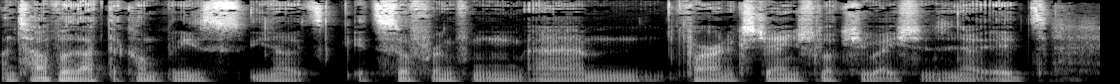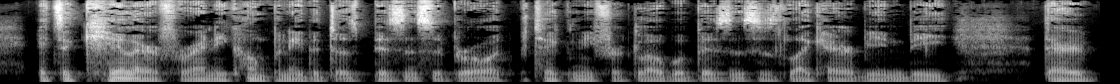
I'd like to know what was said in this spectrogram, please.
On top of that, the companies, you know, it's, it's suffering from, um, foreign exchange fluctuations. You know, it's, it's a killer for any company that does business abroad, particularly for global businesses like Airbnb. They're,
